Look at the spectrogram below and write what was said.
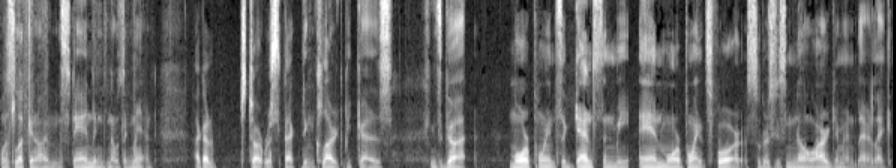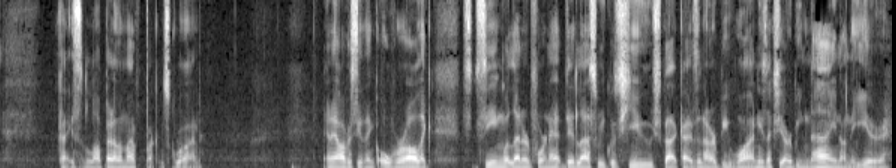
I was looking on the standings and I was like, man, I gotta start respecting Clark because he's got more points against than me and more points for. So there's just no argument there. Like, guys a lot better than my fucking squad. And I obviously think overall, like, seeing what Leonard Fournette did last week was huge. That guy's an RB1. He's actually RB9 on the year.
